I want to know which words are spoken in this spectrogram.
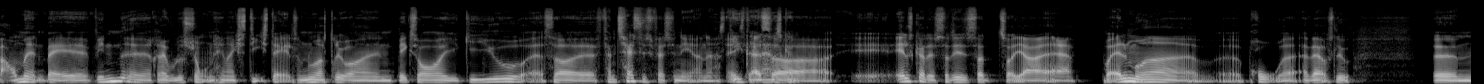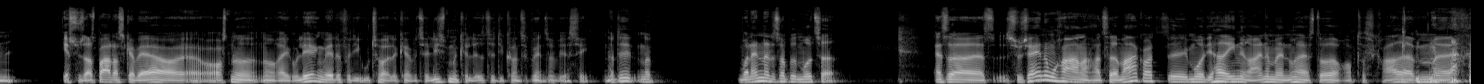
bagmand bag vindrevolutionen, Henrik Stisdal, som nu også driver en biks over i Give. Altså, øh, fantastisk fascinerende. Stisdal, altså, øh, elsker det, så, det så, så jeg er på alle måder øh, pro erhvervsliv. Øhm, jeg synes også bare, der skal være også noget, noget regulering ved det, fordi utøjelig kapitalisme kan lede til de konsekvenser, vi har set. Når det, når, hvordan er det så blevet modtaget? Altså, Socialdemokraterne har taget meget godt øh, imod. Jeg havde egentlig regnet med, nu har jeg stået og råbt og skrevet af dem, øh,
